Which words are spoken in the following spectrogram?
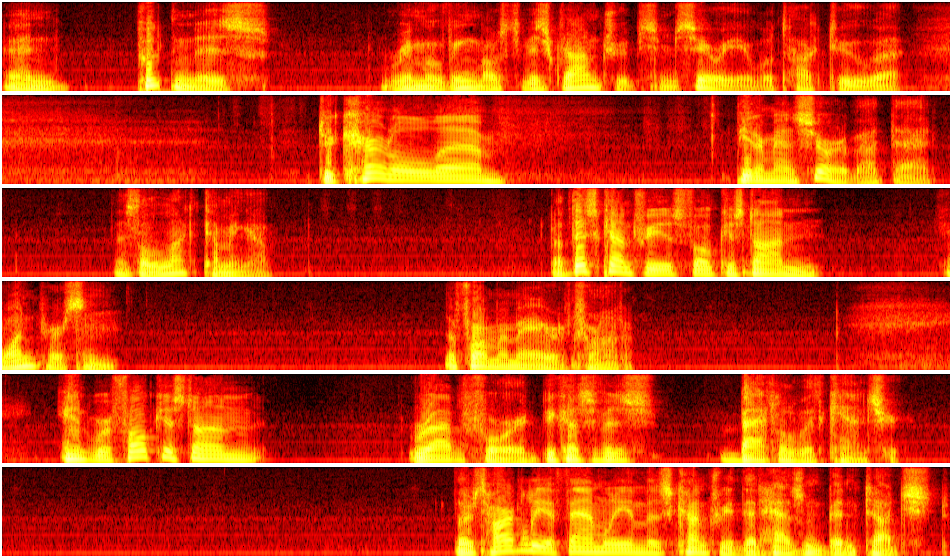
And Putin is removing most of his ground troops from Syria. We'll talk to uh, to Colonel um, Peter Mansoor about that. There's a lot coming up. But this country is focused on one person, the former mayor of Toronto. And we're focused on Rob Ford because of his battle with cancer. There's hardly a family in this country that hasn't been touched,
